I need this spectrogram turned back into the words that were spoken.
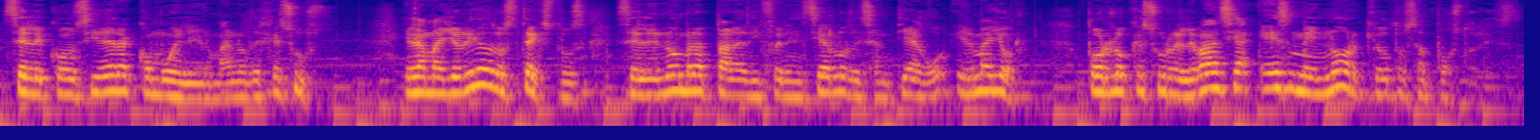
se le considera como el hermano de Jesús. En la mayoría de los textos se le nombra para diferenciarlo de Santiago el Mayor, por lo que su relevancia es menor que otros apóstoles.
